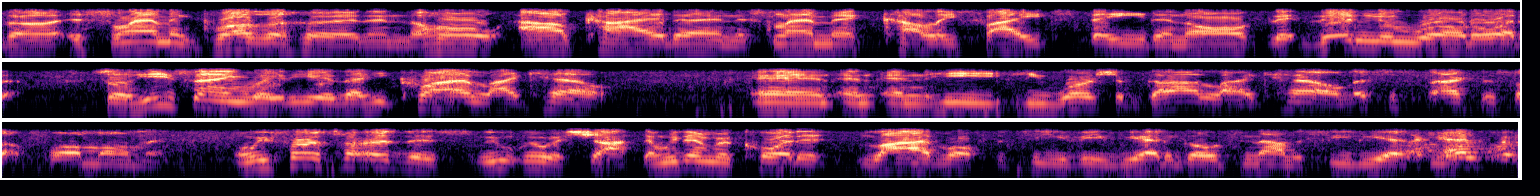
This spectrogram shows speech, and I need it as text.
the Islamic Brotherhood and the whole Al Qaeda and Islamic Caliphate state and all their, new world order. So he's saying right here that he cried like hell and and and he he worshipped God like hell. Let's just back this up for a moment. When we first heard this, we we were shocked, and we didn't record it live off the TV. We had to go to now the CBS. I can with,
